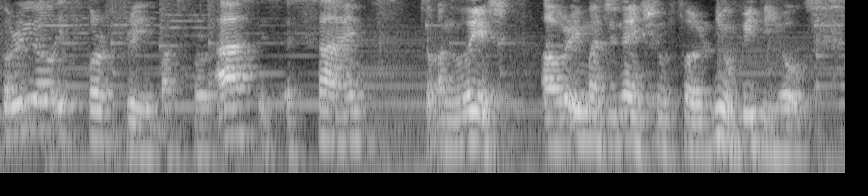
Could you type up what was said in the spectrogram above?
for you it's for free, but for us it's a sign to unleash our imagination for new videos.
